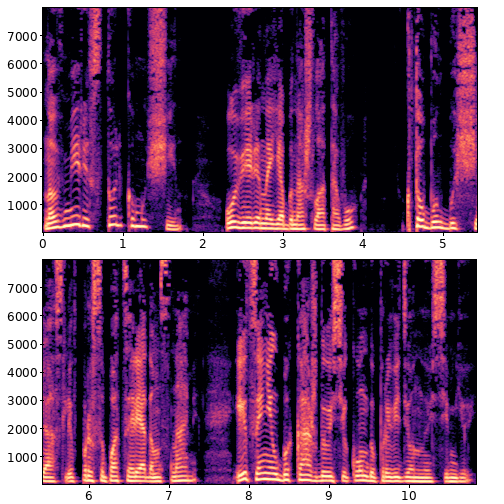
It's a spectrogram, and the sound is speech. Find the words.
Но в мире столько мужчин. Уверена, я бы нашла того, кто был бы счастлив просыпаться рядом с нами и ценил бы каждую секунду, проведенную семьей.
